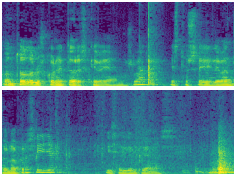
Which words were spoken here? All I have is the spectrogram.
con todos los conectores que veamos, ¿vale? Esto se levanta una presilla y se limpian así, ¿vale?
